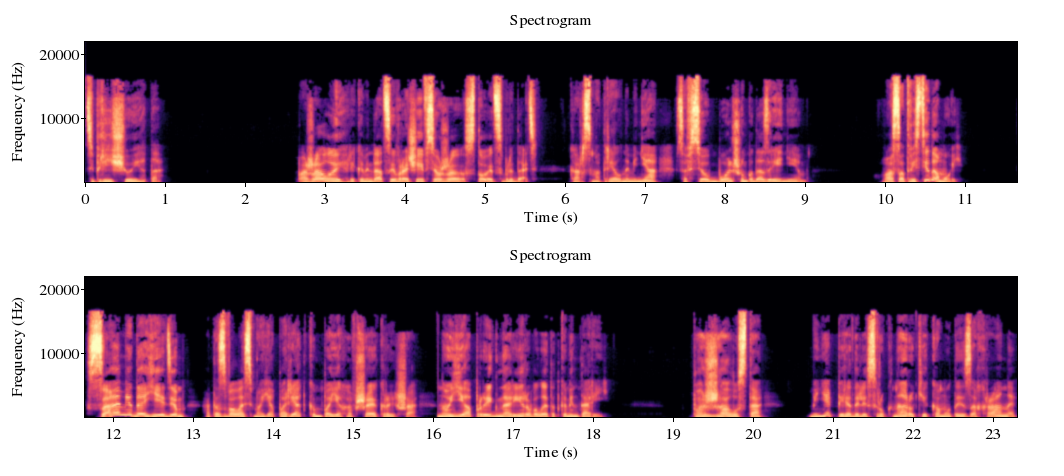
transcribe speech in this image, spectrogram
теперь еще и это. Пожалуй, рекомендации врачей все же стоит соблюдать. Кар смотрел на меня со все большим подозрением. «Вас отвезти домой?» «Сами доедем», — отозвалась моя порядком поехавшая крыша, но я проигнорировала этот комментарий. «Пожалуйста», меня передали с рук на руки кому-то из охраны,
